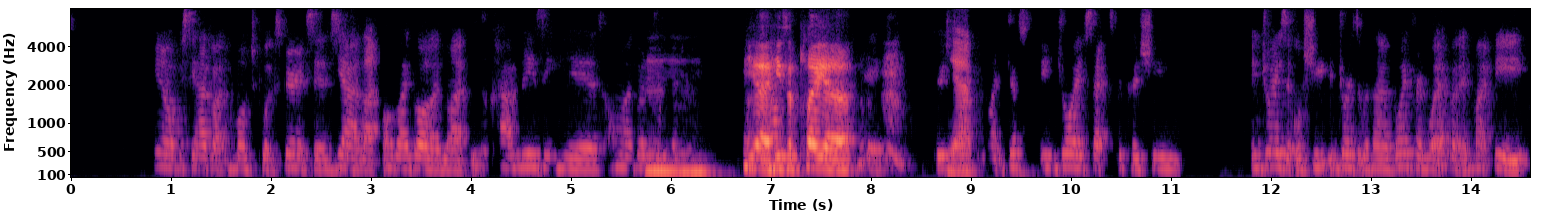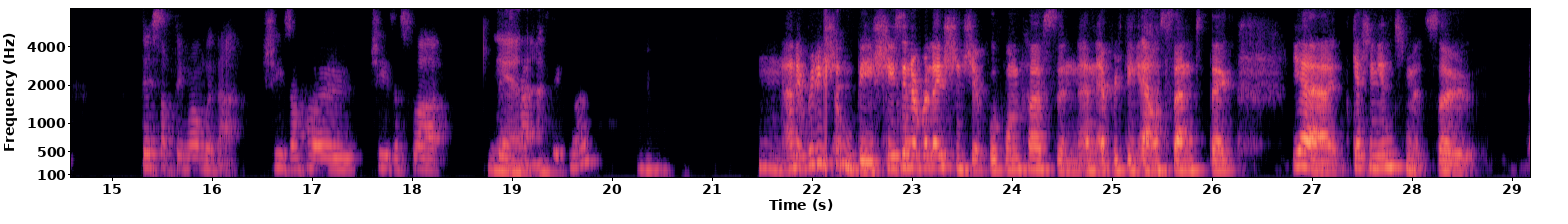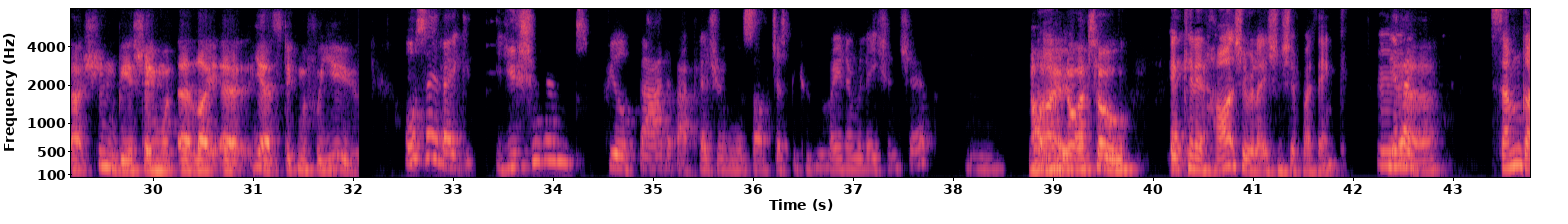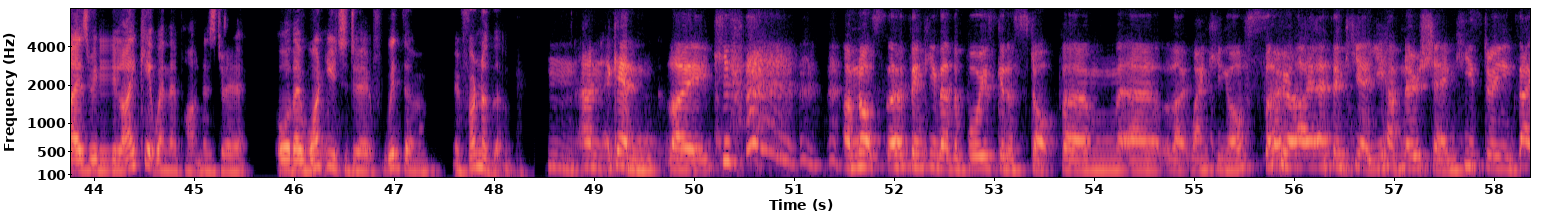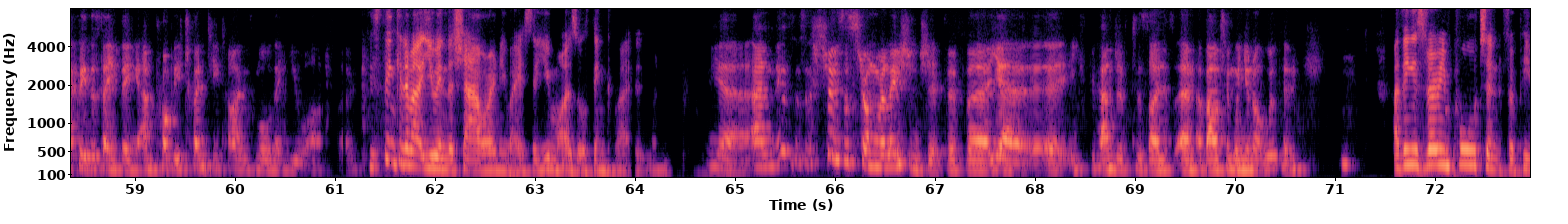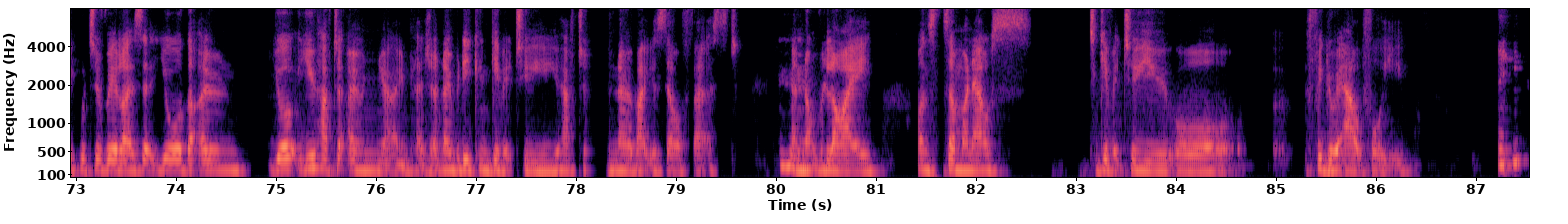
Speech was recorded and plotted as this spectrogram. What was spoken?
you know obviously had like multiple experiences yeah like oh my god like look how amazing he is oh my god he's amazing. Mm. yeah, he's a player. who's Yeah. trying to like just enjoy sex because she enjoys it or she enjoys it with her boyfriend whatever it might be there's something wrong with that she's a hoe she's a slut there's yeah that stigma Mm, And it really shouldn't be. She's in a relationship with one person and everything Yeah. else, and they're yeah getting intimate. So that shouldn't be a shame. Uh, like uh, yeah, stigma for you. also like you shouldn't feel bad about pleasuring yourself just because you're in a relationship. Mm. Oh no, not at all. it can enhance your relationship i think Mm. Yeah. some guys really like it when their partners do it or they want you to do it with them in front of them Mm, and again, like I'm not uh, thinking that the boy's gonna stop um, uh, like wanking off. So I, I think yeah, you have no shame. He's doing exactly the same thing and probably 20 times more than you are. So he's thinking about you in the shower anyway so you might as well think about it yeah, and it it shows a strong relationship if uh, yeah uh, if you fantasize um, about him when you're not with him. I think it's very important for people to realize that you're the own you're you have to own your own pleasure. Nobody can give it to you. You have to know about yourself 1st Mhm. and not rely on someone else to give it to you or figure it out for you.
